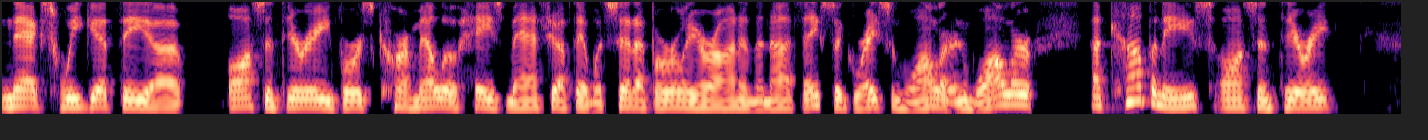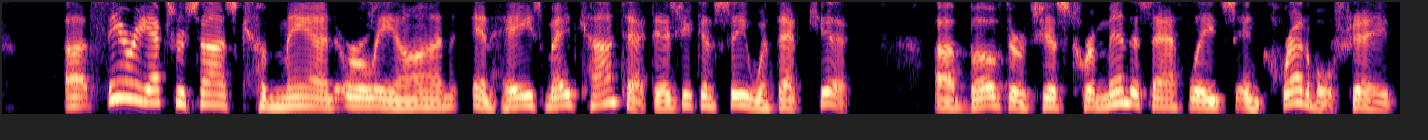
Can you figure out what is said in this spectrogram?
next, we get the uh, Austin Theory versus Carmelo Hayes matchup that was set up earlier on in the night, thanks to Grayson Waller. And Waller accompanies Austin Theory uh, Theory exercised command early on, and Hayes made contact, as you can see with that kick. Uh, both are just tremendous athletes, incredible shape.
